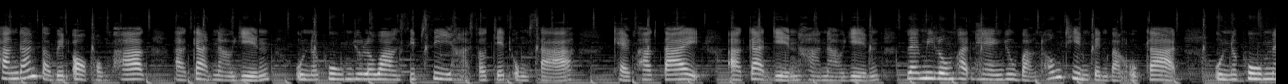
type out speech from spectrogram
ทางด้านตะวันออกของภาค อากาศหนาวเย็น อุณหภูมิอยู่ระหว่าง 14 หา 27 องศา แขงภาคใต้ อากาศเย็นหาหนาวเย็น และมีลมพัดแหงอยู่บางท้องถิ่นเป็นบางโอกาส อุณหภูมิใน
